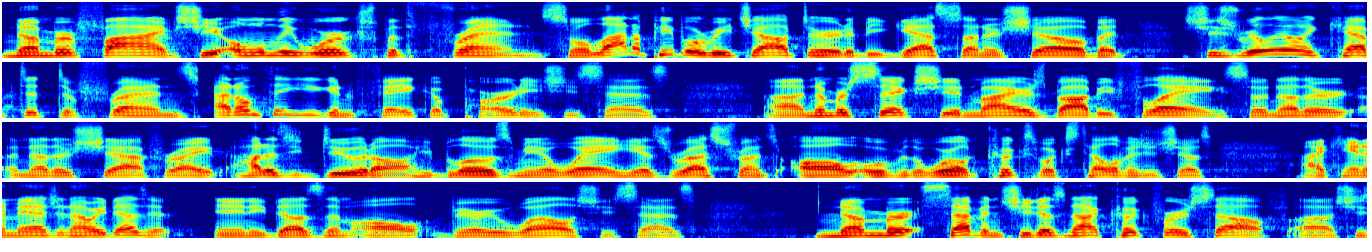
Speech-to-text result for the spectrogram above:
Number five, she only works with friends. So a lot of people reach out to her to be guests on her show, but she's really only kept it to friends. I don't think you can fake a party, she says. Uh, number six, she admires Bobby Flay. So another another chef, right? How does he do it all? He blows me away. He has restaurants all over the world, cookbooks, television shows. I can't imagine how he does it, and he does them all very well. She says. Number seven, she does not cook for herself. Uh, she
